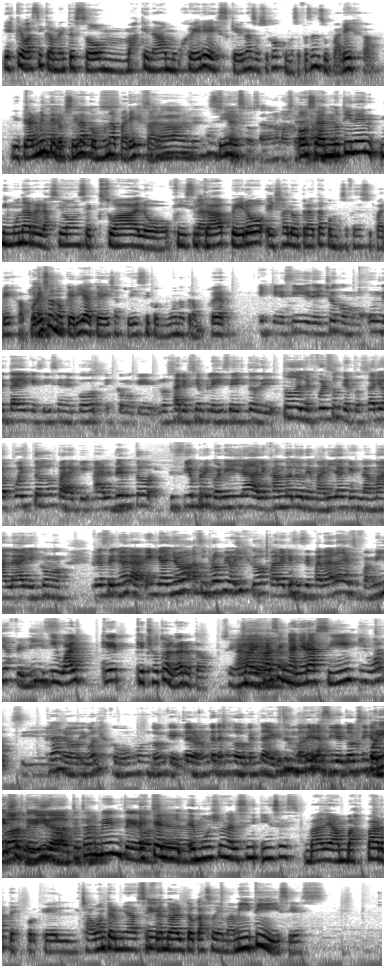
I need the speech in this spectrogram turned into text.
Y es que básicamente son más que nada mujeres que ven a sus hijos como si fuesen su pareja. Literalmente Ay, los cela como una pareja. desagradable. ¿Cómo Sí. eso? O sea, no lo O sea, no tienen ninguna relación sexual o física, Claro. pero ella lo trata como si fuese su pareja. Por Claro. eso no quería que ella estuviese con ninguna otra mujer. Es que sí, de hecho, como un detalle que se dice en el post es como que Rosario siempre dice esto de todo el esfuerzo que Rosario ha puesto para que Alberto esté siempre con ella, alejándolo de María, que es la mala, y es como, pero señora, engañó a su propio hijo para que se separara de su familia feliz. Igual, qué, qué choto Alberto. Sí. O sea, Ah. dejarse engañar así. Igual, Sí. Claro, igual es como un montón que, claro, nunca te hayas dado cuenta de que tu madre era así de tóxica Por en toda eso tu te vida. digo, totalmente. Es o que sea, el emotional incest va de ambas partes, porque el chabón termina Sí. sufriendo alto caso de mamiti y si es...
